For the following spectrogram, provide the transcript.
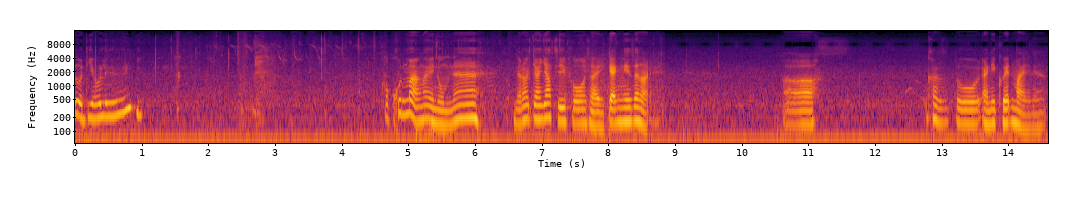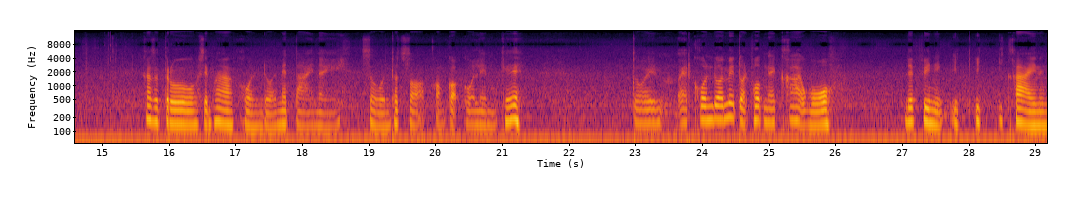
ตัวเดียวเลย ขอบคุณมากนะไอ้หนุ่มนะ เดี๋ยวเราจะยัดซีโฟใส่แกงนี้ซะหน่อย เอ่อฆ่าศัตรูอันนี้เควสใหม่นะฆ่าศัตรู 15 คนโดยไม่ตายในโซนทดสอบของเกาะโกเลม โอเค โดยแปดคนโดยไม่ตรวจพบในค่าย โอ้โหเลฟฟินิกอีกอีกอีกค่ายหนึ่ง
